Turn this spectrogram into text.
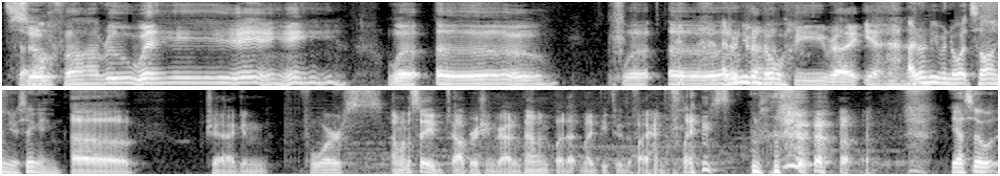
So, So, far away. Whoa. Whoa. I don't even know- Copyright, yeah. I don't even know what song you're singing. Uh, Dragon Force. I want to say Operation Ground and Pound, but that might be Through the Fire and the Flames. Yeah, so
